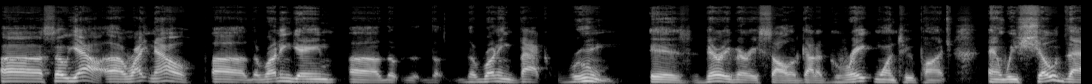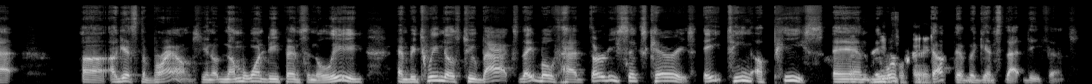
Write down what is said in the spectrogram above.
Uh, so yeah, uh, right now, uh, the running game, uh, the, the, the running back room is very, very solid. Got a great one two punch. And we showed that uh, against the Browns, you know, number one defense in the league. And between those two backs, they both had 36 carries, 18 apiece, and they were productive against that defense.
